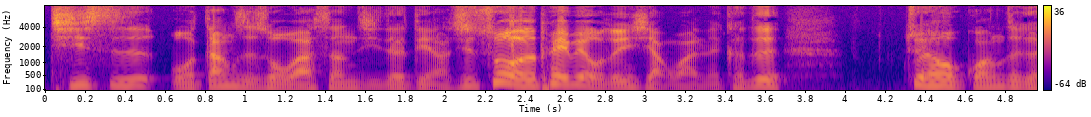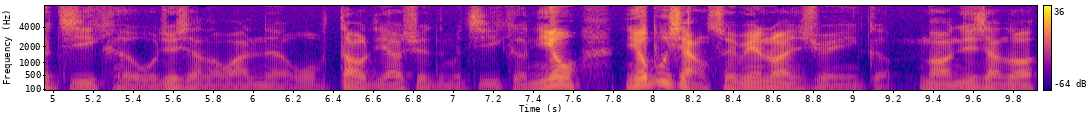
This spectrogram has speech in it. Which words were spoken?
其实我当时说我要升级这个电脑，其实所有的配备我都已经想完了，可是。最后光这个机壳，我就想着完了，我到底要选什么机壳？你又你又不想随便乱选一个，那你就想说，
